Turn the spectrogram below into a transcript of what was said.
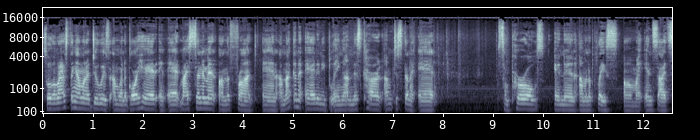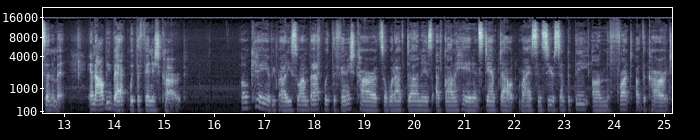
So the last thing I want to do is I'm going to go ahead and add my sentiment on the front. And I'm not going to add any bling on this card. I'm just going to add some pearls. And then I'm going to place um, my inside sentiment. And I'll be back with the finished card. Okay everybody, so I'm back with the finished card. So what I've done is I've gone ahead and stamped out my sincere sympathy on the front of the card.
